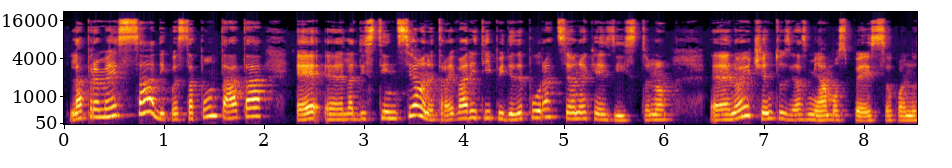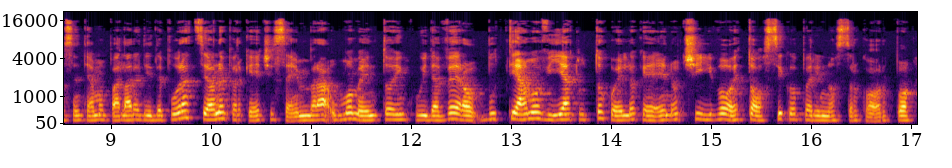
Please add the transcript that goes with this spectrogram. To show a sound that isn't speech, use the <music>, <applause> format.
La premessa di questa puntata è eh, la distinzione tra i vari tipi di depurazione che esistono. Eh, noi ci entusiasmiamo spesso quando sentiamo parlare di depurazione perché ci sembra un momento in cui davvero buttiamo via tutto quello che è nocivo e tossico per il nostro corpo.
